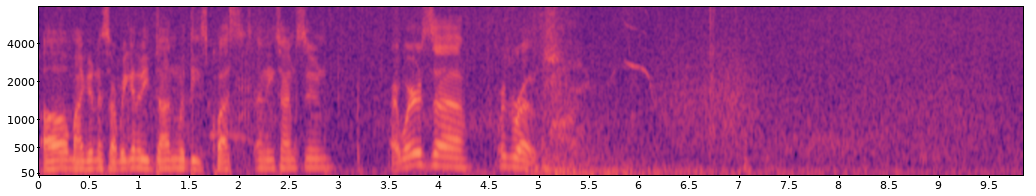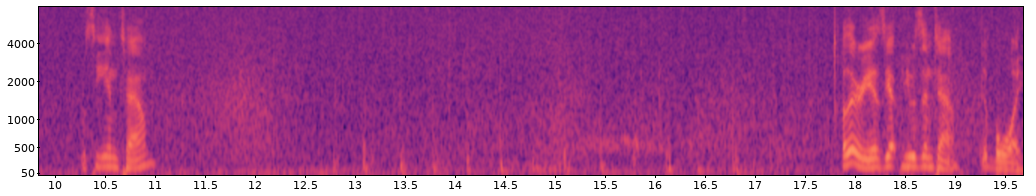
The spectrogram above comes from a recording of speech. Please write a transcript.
Oh my goodness, are we gonna be done with these quests anytime soon? All right, where's uh where's Roach? Was he in town? Oh, there he is. Yep, he was in town. Good boy.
